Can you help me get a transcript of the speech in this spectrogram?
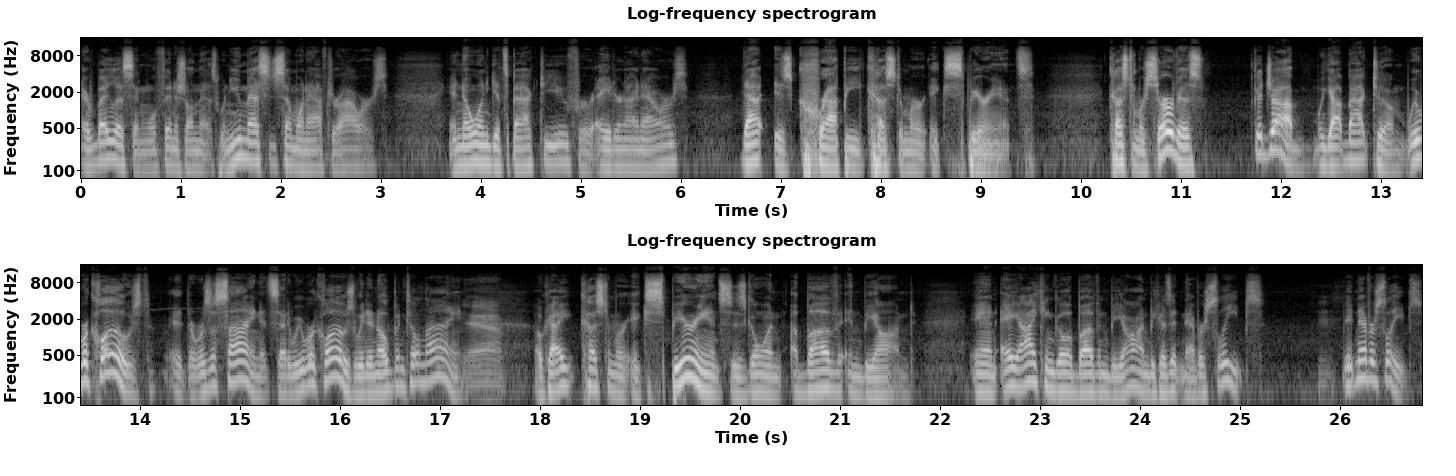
everybody listen, we'll finish on this. When you message someone after hours and no one gets back to you for eight or nine hours, that is crappy customer experience. Customer service, good job. We got back to them. We were closed. It, there was a sign. It said we were closed. We didn't open till nine. Yeah. Okay. Customer experience is going above and beyond. And AI can go above and beyond because it never sleeps. It never sleeps.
